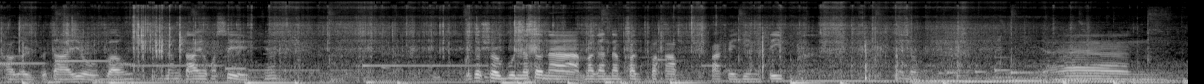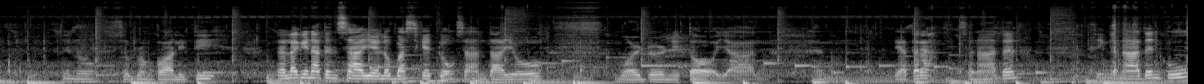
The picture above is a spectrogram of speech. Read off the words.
Haggard pa tayo. Bagong lang tayo kasi. Yan. Ito sureball na to na magandang pagpaka-packaging tape. Yan o. Yan. Yan o. Sobrang quality. Lalagyan natin sa yellow basket kung saan tayo order nito. Yan. Yan o. Kaya tara. Buksan natin. Tingnan natin kung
